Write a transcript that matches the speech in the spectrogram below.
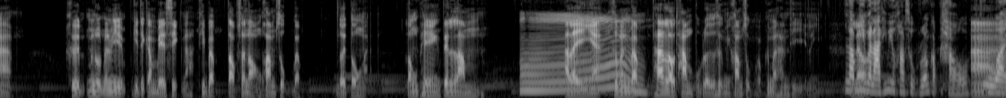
อะ คือมนุษย์มันมีกิจกรรมเบสิกนะที่แบบตอบสนองความสุขแบบโดยตรงอะร้องเพลงเต้นรำอืมอะไรอย่างเงี้ย คือมันแบบถ้าเราทำปุ๊บเรารู้สึกมีความสุขแบบขึ้นมาทันทีอะไรอย่างเงี้ยเรามีแล้วเวลาที่มีความสุขร่วมกับเขาอ่าด้วย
